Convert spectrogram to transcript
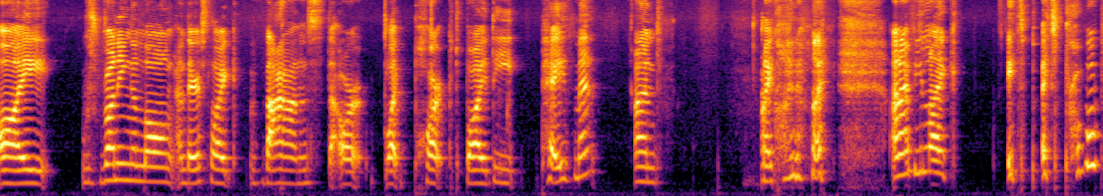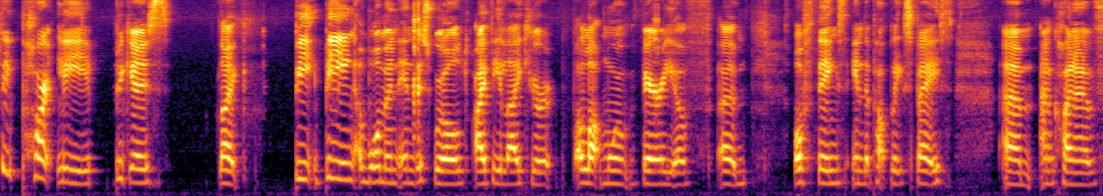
I was running along and there's like vans that are like parked by the pavement and I kind of like and I feel like it's it's probably partly because like be, being a woman in this world I feel like you're a lot more wary of um of things in the public space. Um and kind of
